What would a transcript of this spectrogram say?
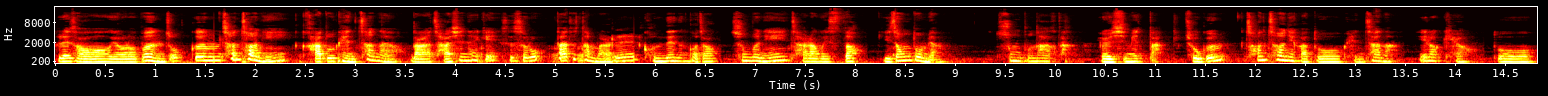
그래서 여러분 조금 천천히 가도 괜찮아요. 나 자신에게 스스로 따뜻한 말을 건네는 거죠. 충분히 잘하고 있어. 이 정도면 충분하다. 열심히 했다. 조금 천천히 가도 괜찮아. 이렇게요. 또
